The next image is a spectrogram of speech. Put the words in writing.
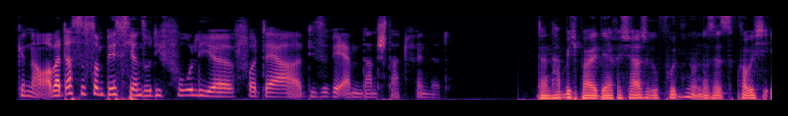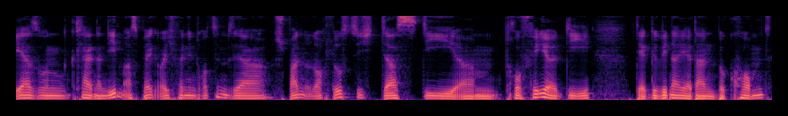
Genau, aber das ist so ein bisschen so die Folie, vor der diese WM dann stattfindet. Dann habe ich bei der Recherche gefunden, und das ist, glaube ich, eher so ein kleiner Nebenaspekt, aber ich fand ihn trotzdem sehr spannend und auch lustig, dass die ähm, Trophäe, die der Gewinner ja dann bekommt,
